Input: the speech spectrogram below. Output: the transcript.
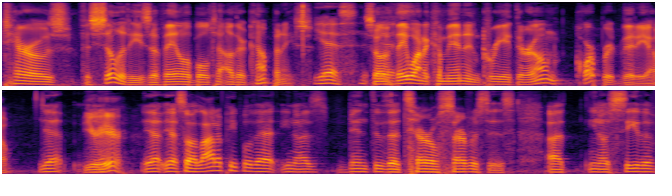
TERO's facilities available to other companies. Yes. So if they want to come in and create their own corporate video, Yep. you're yep. here. Yeah, yeah. So a lot of people that you know has been through the TERO services, uh, you know, see the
